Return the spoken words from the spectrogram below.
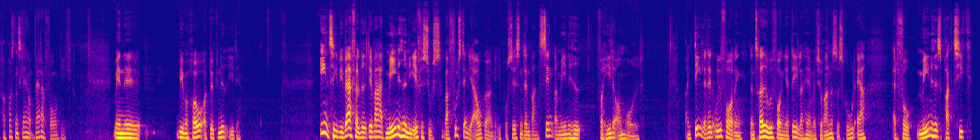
fra Postens om, hvad der foregik. Men øh, vi må prøve at dykke ned i det. En ting, vi i hvert fald ved, det var, at menigheden i Efesus var fuldstændig afgørende i processen. Den var en centermenighed for hele området. Og en del af den udfordring, den tredje udfordring, jeg deler her med Tyrannos skole, er at få menighedspraktik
